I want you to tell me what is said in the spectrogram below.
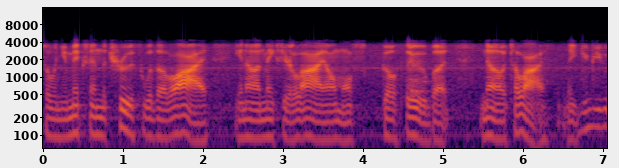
So when you mix in the truth with a lie, you know, it makes your lie almost go through. But no, it's a lie. You, you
